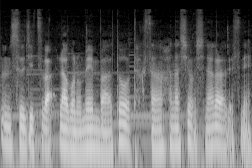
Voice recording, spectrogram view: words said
うん、数日はラボのメンバーとたくさん話をしながらですね、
